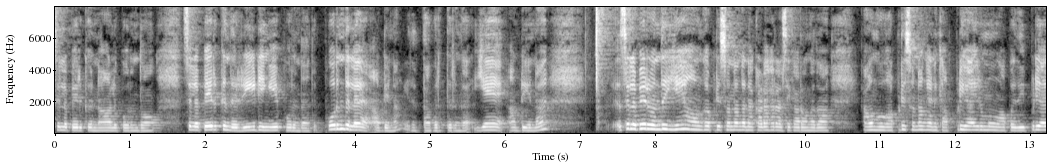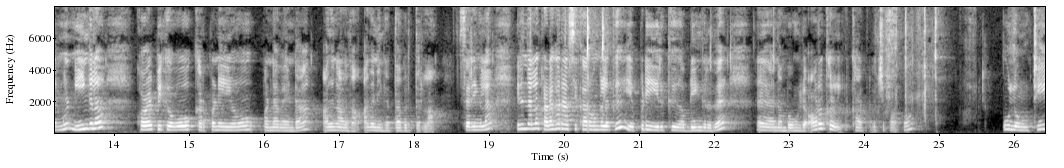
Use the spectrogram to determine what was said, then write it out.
சில பேருக்கு நாலு பொருந்தும். சில பேருக்கு இந்த ரீடிங்கே பொருந்தாது. பொருந்தலை அப்படின்னா இதை தவிர்த்துருங்க. ஏன் அப்படின்னா சில பேர் வந்து ஏன் அவங்க அப்படி சொன்னாங்க? நான் கடகராசிக்காரவங்க தான். அவங்க அப்படி சொன்னாங்க. எனக்கு அப்படி ஆயிருமோ? அப்போ இது இப்படி ஆயிருமோ? நீங்களாக குழப்பிக்கவோ கற்பனையோ பண்ண வேண்டாம். அதனால தான் அதை நீங்கள் தவிர்த்துடலாம். சரிங்களா? இருந்தாலும் கடகராசிக்காரவங்களுக்கு எப்படி இருக்குது அப்படிங்கிறத நம்ம உங்களுடைய ஆரோக்கல் கார்ட் வச்சு பார்ப்போம். உலோங் டீ.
